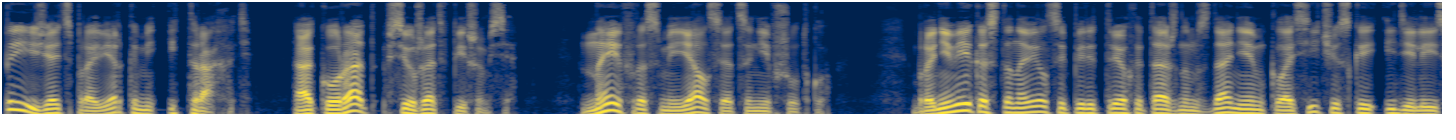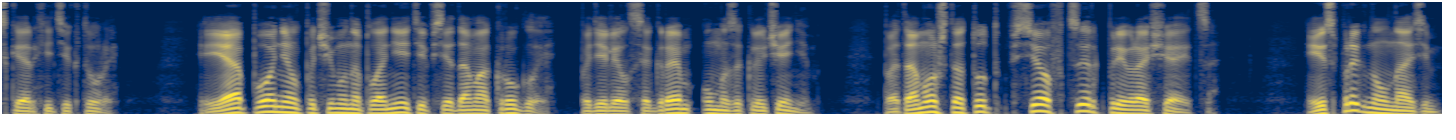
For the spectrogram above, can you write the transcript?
приезжать с проверками и трахать. Аккурат в сюжет впишемся. Нейф рассмеялся, оценив шутку. Броневик остановился перед трехэтажным зданием классической идиллийской архитектуры. «Я понял, почему на планете все дома круглые», — поделился Грэм умозаключением. «Потому что тут все в цирк превращается». И спрыгнул на земь.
